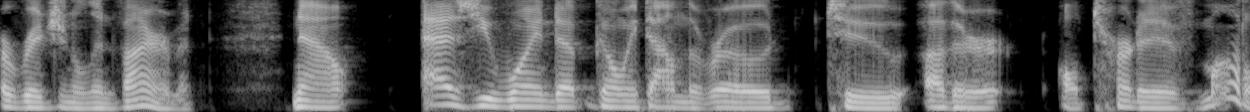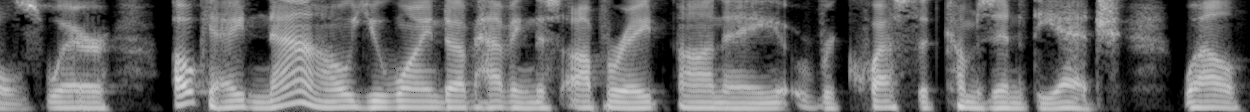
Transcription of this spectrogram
original environment. Now, as you wind up going down the road to other alternative models where, okay, now you wind up having this operate on a request that comes in at the edge. Well,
